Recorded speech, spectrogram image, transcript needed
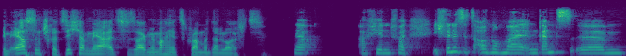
im ersten Schritt sicher mehr, als zu sagen, wir machen jetzt Scrum und dann läuft's. Ja, auf jeden Fall. Ich finde es jetzt auch nochmal ein ganz ähm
